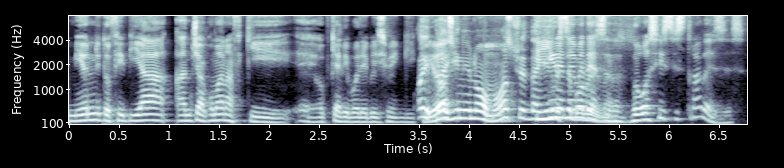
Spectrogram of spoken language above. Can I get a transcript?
μειώνει το ΦΠΑ, αν και ακόμα να βγει ε, οποιαδήποτε επίσημη Όχι, πρέπει να εγκύκλιος. γίνει νόμος και να Τι γίνει γίνεται με τι τις δόσεις στις τράπεζες;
